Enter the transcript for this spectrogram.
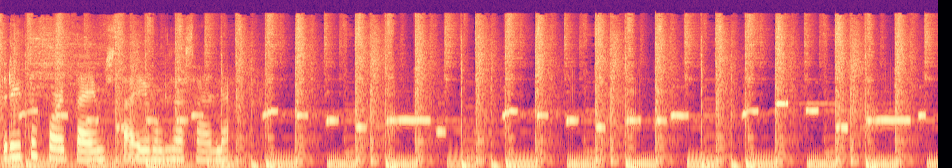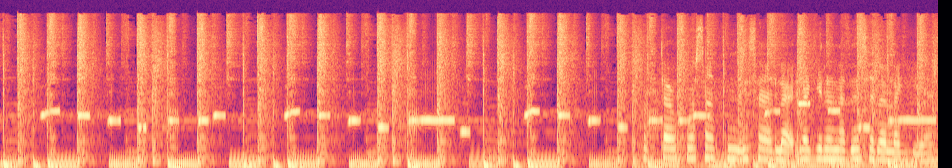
Three to four times tayo magsasala. Pagtapos natin isala, ilagay na natin sa lalagyan.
